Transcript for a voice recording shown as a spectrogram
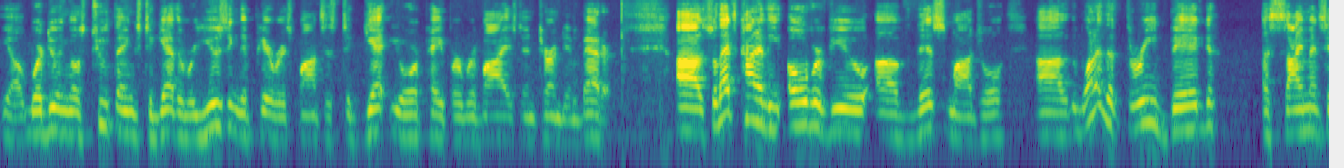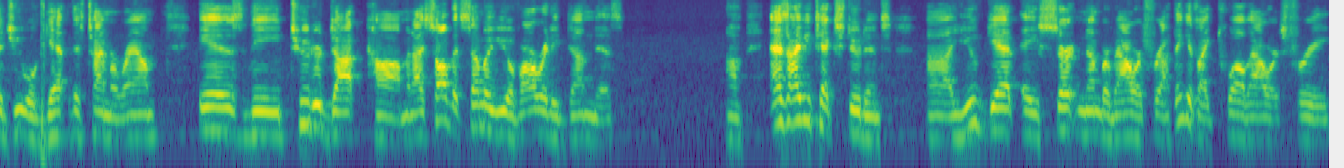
you know we're doing those two things together. We're using the peer responses to get your paper revised and turned in better. Uh, so that's kind of the overview of this module. Uh, one of the three big assignments that you will get this time around is the tutor.com and i saw that some of you have already done this. Uh, as ivy tech students uh, you get a certain number of hours free. I think it's like 12 hours free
